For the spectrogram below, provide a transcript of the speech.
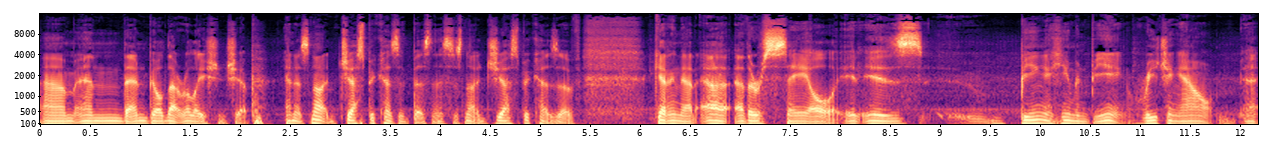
Um, and then build that relationship. And it's not just because of business. It's not just because of getting that uh, other sale. It is being a human being, reaching out, uh,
